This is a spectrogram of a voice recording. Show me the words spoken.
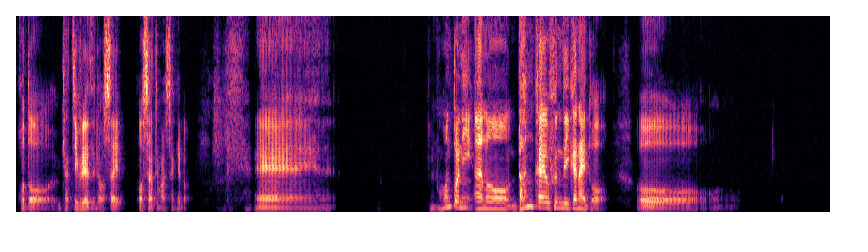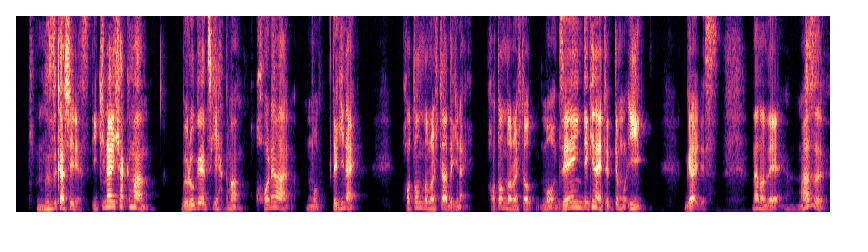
ことをキャッチフレーズでおっしゃおっしゃってましたけど。えー、本当に、あの、段階を踏んでいかないと、難しいです。いきなり100万、ブログで月100万、これはもうできない。ほとんどの人はできない。ほとんどの人、もう全員できないと言ってもいいぐらいです。なので、まず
